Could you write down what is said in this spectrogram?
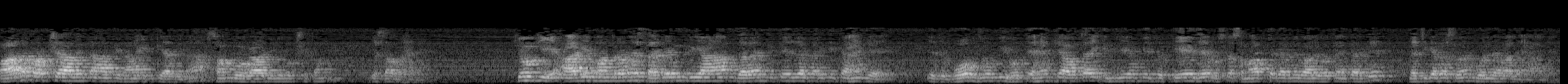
पाद पक्षालिना इत्यादि ना संभोगादि विवक्षितम ये सब है। क्योंकि आगे मंत्र में सर्वेन्द्रियाम जरंत तेज करके कहेंगे, ये जो भोग जो भी होते हैं, क्या होता है? इंद्रियों के जो तेज है, उसको समाप्त करने वाले होते हैं करके नचिकेता स्वयं बोलने वाले हैं आगे।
